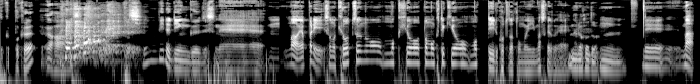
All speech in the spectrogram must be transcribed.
僕、僕？ああ。チームビルディングですね。うんまあ、やっぱり、その共通の目標と目的を持っていることだと思いますけどね。なるほど。うん。で、まあ、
